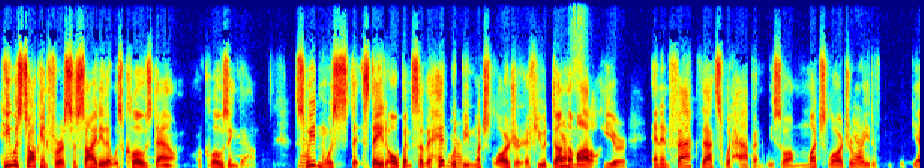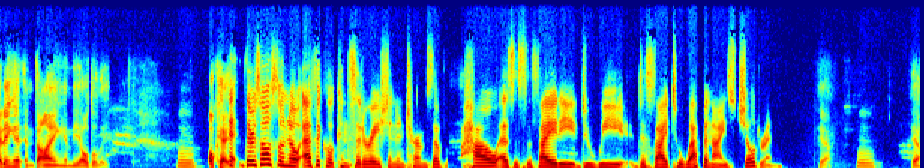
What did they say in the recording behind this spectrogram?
He was talking for a society that was closed down or closing down. Yeah. Sweden was st- stayed open, so the hit yeah. would be much larger if you had done yes. the model here. And in fact, that's what happened. We saw a much larger yeah. rate of people getting it and dying in the elderly. Hmm. Okay. There's also no ethical consideration in terms of how, as a society, do we decide to weaponize children? Yeah. Hmm. Yeah,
